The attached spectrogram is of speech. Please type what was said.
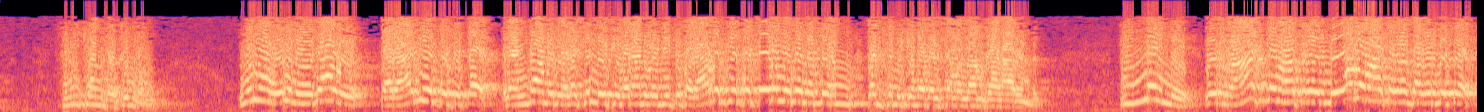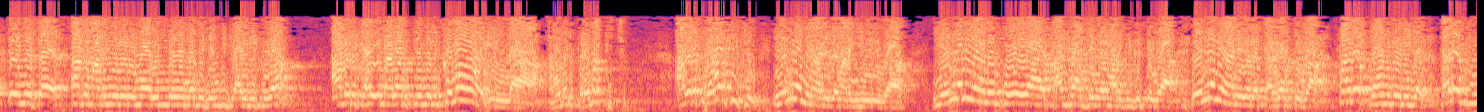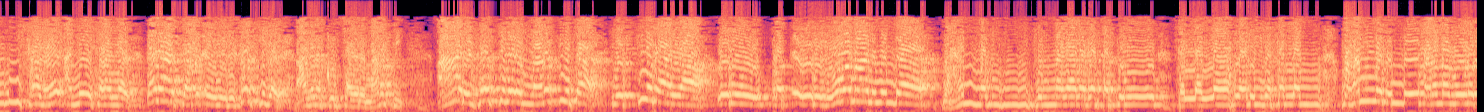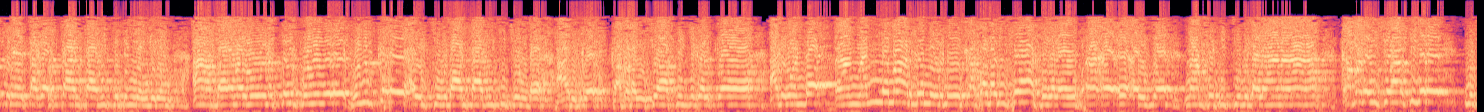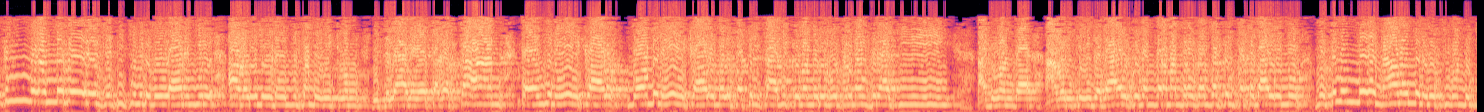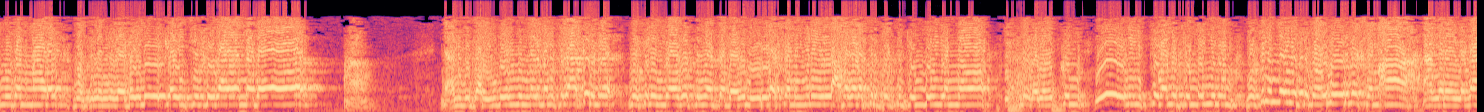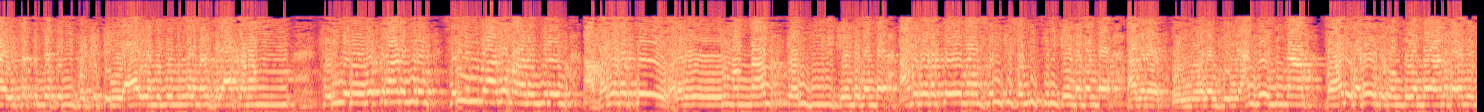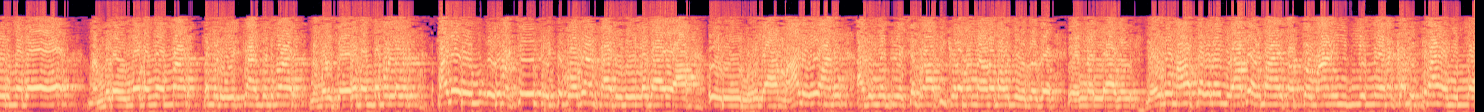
സഹിക്കാൻ പറ്റുമോ? ഒരു ഒരു നേതാവ് പരാജയപ്പെട്ടിട്ട് രണ്ടാമത് ഇലക്ഷനിലേക്ക് വരാൻ വേണ്ടിയിട്ട് പരാജയപ്പെട്ടേരും മുതൽ അദ്ദേഹം പരിശ്രമിക്കുന്ന പരിശ്രമം നാം കാണാറുണ്ട്. പിന്നെ ഇന്ന് ഒരു രാഷ്ട്രമാസകം ലോകമാസകം തകർന്നിട്ട് എന്നിട്ട് അത് മടങ്ങി വരുമോ ഇല്ലോ എന്നത് ചിന്തിക്കാതിരിക്കുക? അവർ കൈമലർത്തി നിൽക്കുമോ? ഇല്ല. അവർ പ്രവർത്തിച്ചു. അവർ പ്രവർത്തിച്ചു. എങ്ങനെയാണ് ഇത് മടങ്ങി വരിക എങ്ങനെയാണ് പോയ സാമ്രാജ്യങ്ങൾ മടക്കി കിട്ടുക? എങ്ങനെയാണ് ഇവരെ തകർത്തുക? പല പോൺവലികൾ പല അന്വേഷണങ്ങൾ പല റിസർച്ചുകൾ അതിനെക്കുറിച്ച് അവർ നടത്തി. ആ റിസർച്ചുകൾ നടത്തിയിട്ട് എത്തിയതായ ഒരു ഒരു രൂപമാണ് രൂപമാണിത് മുഹമ്മദ് ജീവിക്കുന്ന കാലഘട്ടത്തിൽ സല്ലല്ലാഹു അലൈഹി വസല്ലം മുഹമ്മദിന്റെ ഭരണകൂടത്തിനെ തകർക്കാൻ സാധിച്ചിട്ടില്ലെങ്കിലും ആ ഭരണകൂടത്തിൽ പുഴുകളെ പുഴുക്കളെ അയച്ചുവിടാൻ സാധിച്ചിട്ടുണ്ട്. ആർക്ക്? കപട വിശ്വാസികൾക്ക് അതുകൊണ്ട് നല്ല മാർഗം ഇവിടെ കപട വിശ്വാസികളെ നാം തെറ്റിച്ചുവിടലാണ് കപട വിശ്വാസികളെ മുസ്ലിങ്ങൾ എന്ന പേരിൽ തെറ്റിച്ചുവിടുകയാണെങ്കിൽ അവരിലൂടെ എന്ത് സംഭവിക്കും? ഇസ്ലാമിനെ തകർത്താൻ ടാങ്കിനേക്കാളും ബോംബിനേക്കാളും എളുപ്പത്തിൽ സാധിക്കുമെന്നൊരു കൂട്ടർ മനസ്സിലാക്കി. അതുകൊണ്ട് അവർ ചെയ്തതായ കുതന്ത്രമന്ത്ര തന്ത്രത്തിൽപ്പെട്ടതായിരുന്നു മുസ്ലിങ്ങളുടെ നാമങ്ങൾ വെച്ചുകൊണ്ട് ജൂതന്മാരെ മുസ്ലിങ്ങളുടെ ഇടയിലേക്ക് അയച്ചുവിടുക എന്നത്. ഞാനിത് പറയുമ്പോൾ നിങ്ങൾ മനസ്സിലാക്കരുത്. മുസ്ലിം ലോകത്തിനൊക്കെ ബഹു ഭൂരിപക്ഷം ഇങ്ങനെയുള്ള അപകടത്തിൽപ്പെട്ടിട്ടുണ്ട് എന്ന് ഇന്നുവരേക്കും ഏ ലീസ്റ്റ് വന്നിട്ടുണ്ടെങ്കിലും മുസ്ലിം ലോകത്ത് ബഹുഭൂരിപക്ഷം ആ അങ്ങനെയുള്ളതായ ഇഷ്ടത്തിന്റെ പിന്നിൽ പെട്ടിട്ടില്ല എന്ന് നിങ്ങൾ മനസ്സിലാക്കണം. ചെറിയ രൂപത്തിലാണെങ്കിലും ചെറിയ വിഭാഗമാണെങ്കിലും അപകടത്തെ വളരെ നാം കരുതിയിരിക്കേണ്ടതുണ്ട് അപകടത്തെ നാം ശരിക്കും ശ്രദ്ധിച്ചിരിക്കേണ്ടതുണ്ട്. അതിനെ ഉന്മൂലം ചെയ്യാൻ വേണ്ടി നാം പാടുപെടേണ്ടതുണ്ട് എന്നാണ് പറഞ്ഞു വരുന്നത് നമ്മുടെ ഉന്നതന്മാർ നമ്മുടെ ജ്യേഷ്ഠാന്തന്മാർ നമ്മുടെ ചേരബന്ധമുള്ളവർ പലരും ഒരു പക്ഷേ പെട്ടുപോകാൻ സാധ്യതയുള്ളതായ ഒരു നൂലാമാലയാണ് അതിൽ നിന്ന് രക്ഷ പ്രാപിക്കണമെന്നാണ് പറഞ്ഞിരുന്നത്. എന്നല്ലാതെ ലോകമാസകലം വ്യാപകമായ തത്വമാണ് ഇത് എന്ന് എനിക്ക് അഭിപ്രായമില്ല.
